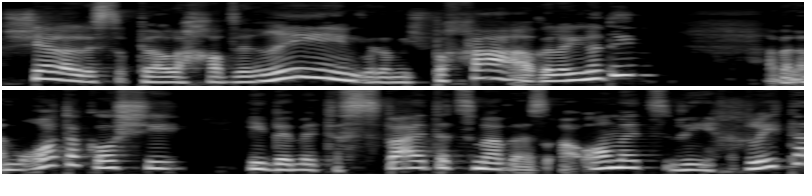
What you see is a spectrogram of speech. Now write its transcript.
קשה לה לספר לחברים ולמשפחה ולילדים, אבל למרות הקושי, היא באמת אספה את עצמה ואזרה אומץ והיא החליטה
